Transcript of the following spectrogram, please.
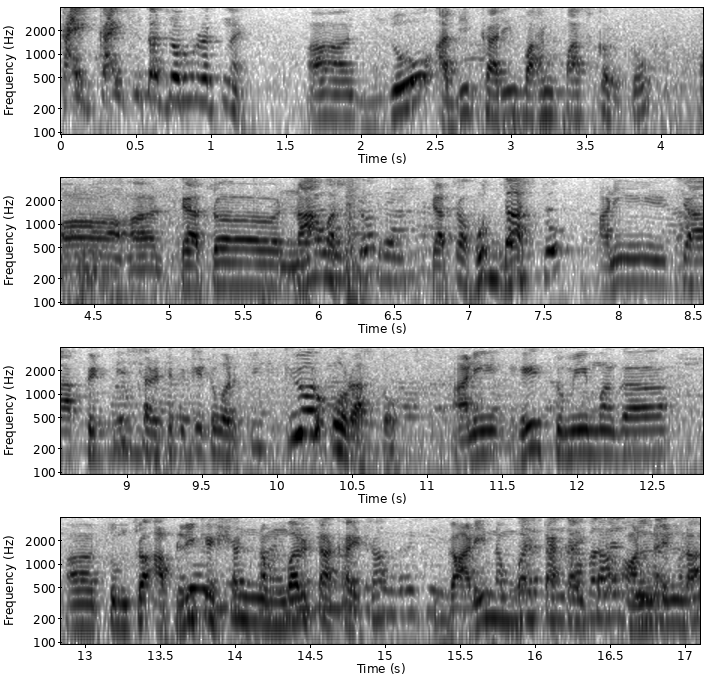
काही काही सुद्धा जरूरत नाही. जो अधिकारी वाहन पास करतो त्याचं नाव असतं त्याचा हुद्दा असतो आणि त्या फिटनेस सर्टिफिकेटवरती क्यू आर कोड असतो. आणि हे तुम्ही मग तुमचं ॲप्लिकेशन नंबर टाकायचा गाडी नंबर टाकायचा ऑनलाईनला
